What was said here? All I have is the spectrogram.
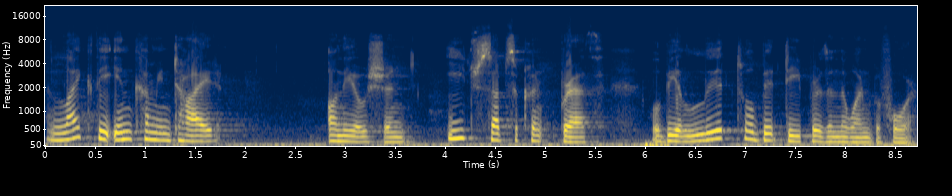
And like the incoming tide on the ocean, each subsequent breath will be a little bit deeper than the one before.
